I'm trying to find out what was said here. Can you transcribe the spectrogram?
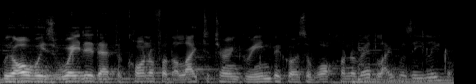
we always waited at the corner for the light to turn green because to walk on the red light was illegal.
